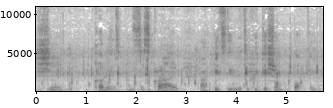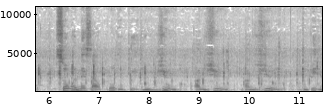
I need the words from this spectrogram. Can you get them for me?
share comment and subscribe and hit the notification button. So when next i upload a video you and you and you will be the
